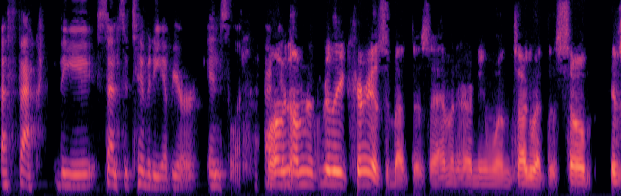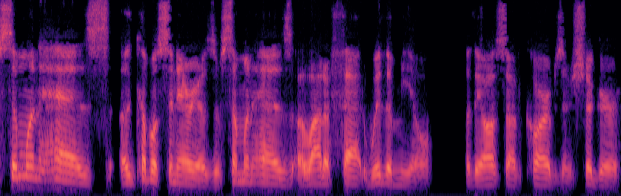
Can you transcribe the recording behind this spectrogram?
affect the sensitivity of your insulin. Well, I'm, I'm, really curious about this. I haven't heard anyone talk about this. So, if someone has a couple scenarios, if someone has a lot of fat with a meal, but they also have carbs and sugar,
